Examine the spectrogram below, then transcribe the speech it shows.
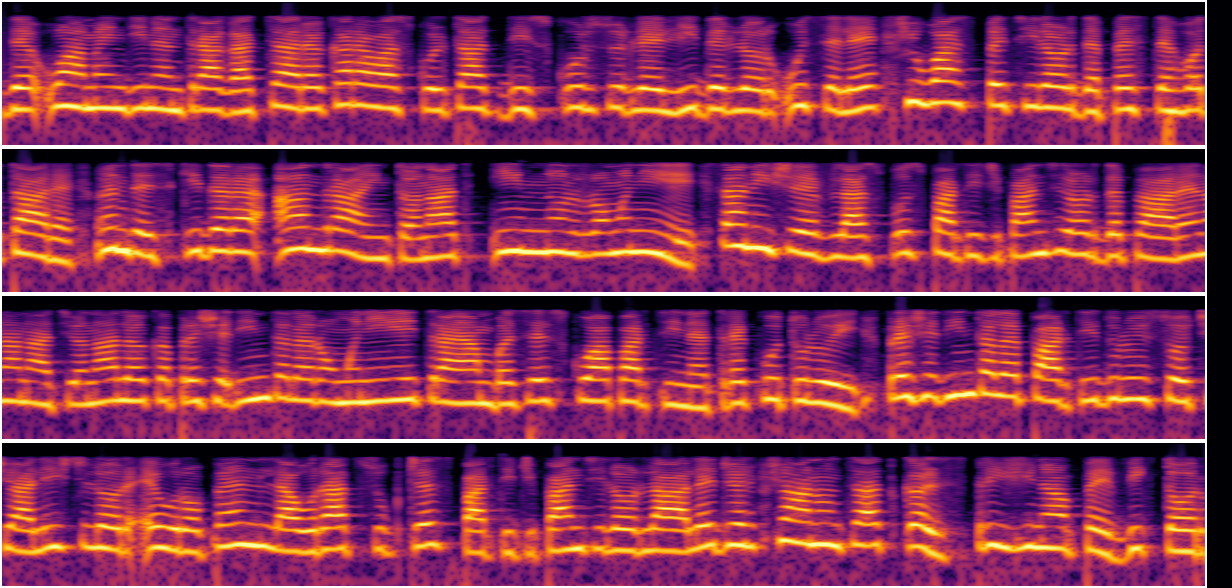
de oameni din întreaga țară care au ascultat discursurile liderilor USL și oaspeților de peste hotare. În deschidere, Andra a intonat imnul României. Stanișev le-a spus participanților de pe Arena Națională că președintele României Traian Băsescu aparține trecutului. Președintele Partidului Socialiștilor Europeni le-a urat succes participanților la alegeri și a anunțat că îl sprijină pe Victor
